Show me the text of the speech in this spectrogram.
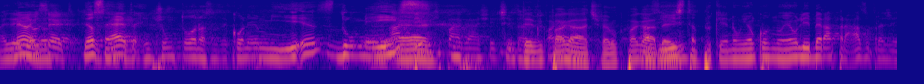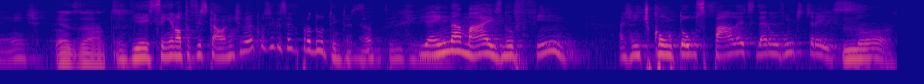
Mas aí Não, deu certo. Deu certo. A gente juntou nossas economias do mês Ah, teve que pagar, achei que Teve que pagar, tivemos que pagar. à daí- vista, porque não iam, não iam liberar prazo pra gente. Exato. E aí, sem a nota fiscal, a gente não ia conseguir sair com o produto, entendeu? E ainda mais, no fim, a gente contou os pallets, deram 23. Nossa.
